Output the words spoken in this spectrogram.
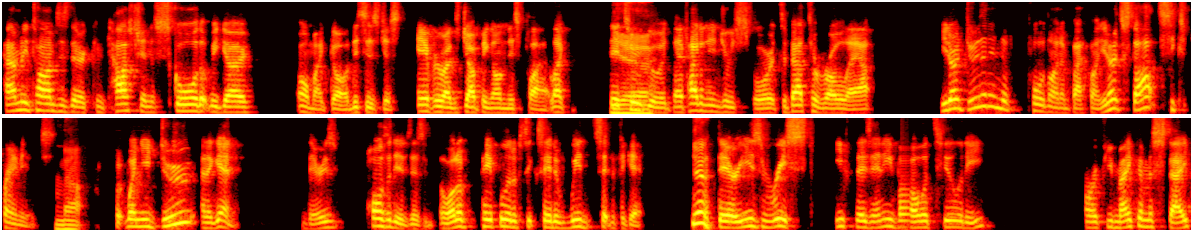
How many times is there a concussion, a score that we go, oh my God, this is just everyone's jumping on this player. Like they're Yeah. too good. They've had an injury score. It's about to roll out. You don't do that in the forward line and back line. You don't start six premiums. No. But when you do, and again, there is positives. There's a lot of people that have succeeded with set and forget. Yeah. But there is risk if there's any volatility or if you make a mistake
